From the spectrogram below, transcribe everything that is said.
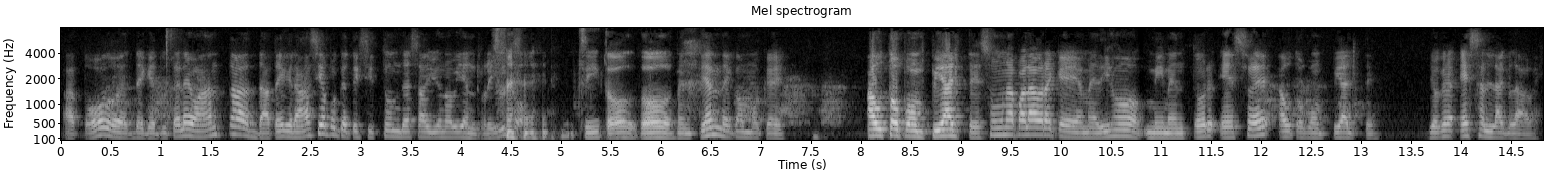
a todo. Desde que tú te levantas, date gracias porque te hiciste un desayuno bien rico. sí, todo, todo. ¿Me entiendes? Como que autopompearte, eso es una palabra que me dijo mi mentor, eso es autopompearte. Yo creo que esa es la clave.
